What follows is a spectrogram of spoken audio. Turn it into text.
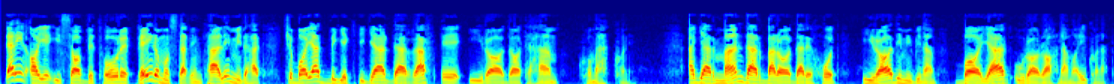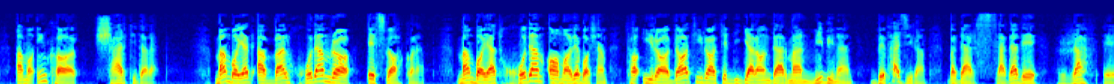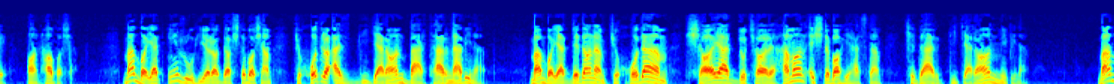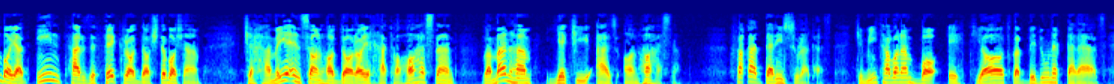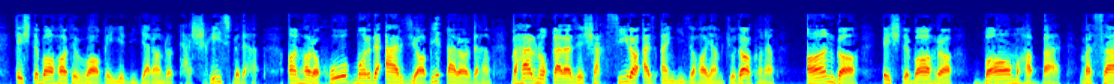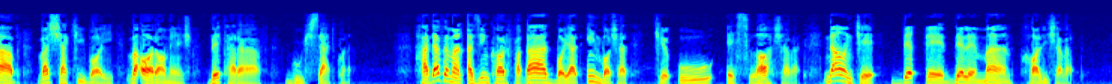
در این آیه عیسی به طور غیر مستقیم تعلیم می دهد که باید به یکدیگر در رفع ایرادات هم کمک کنیم. اگر من در برادر خود ایرادی می بینم باید او را راهنمایی کنم. اما این کار شرطی دارد. من باید اول خودم را اصلاح کنم. من باید خودم آماده باشم تا ایراداتی را که دیگران در من می‌بینند بپذیرم و در صدد رفع آنها باشم. من باید این روحیه را داشته باشم که خود را از دیگران برتر نبینم. من باید بدانم که خودم شاید دچار همان اشتباهی هستم که در دیگران می‌بینم. من باید این طرز فکر را داشته باشم که همه انسانها دارای خطاها هستند و من هم یکی از آنها هستم. فقط در این صورت است که می توانم با احتیاط و بدون قرض اشتباهات واقعی دیگران را تشخیص بدهم آنها را خوب مورد ارزیابی قرار دهم و هر نوع قرض شخصی را از انگیزه هایم جدا کنم. آنگاه اشتباه را با محبت و صبر و شکیبایی و آرامش به طرف گوشزد کنم. هدف من از این کار فقط باید این باشد که او اصلاح شود نه آنکه دق دل من خالی شود.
